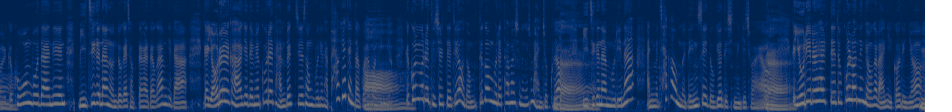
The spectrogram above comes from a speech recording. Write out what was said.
그러니까 고온보다는 미지근한 온도가 적당하다고 합니다. 그러니까 열을 가하게 되면 꿀의 단백질 성분이 다 파괴된다고 하거든요. 아. 그러니까 꿀물을 드실 때도요, 너무 뜨거운 물에 타 마시는 게 좀 안 좋고요. 네. 미지근한 물이나 아니면 차가운 물, 냉수에 녹여 드시는 게 좋아요. 네. 그러니까 요리를 할 때도 꿀 넣는 경우가 많이 있거든요. 음.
